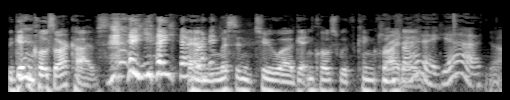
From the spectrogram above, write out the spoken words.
the Getting Close archives yeah, yeah, and right. listen to uh, Getting Close with King Friday. King Friday. Yeah. Yeah.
